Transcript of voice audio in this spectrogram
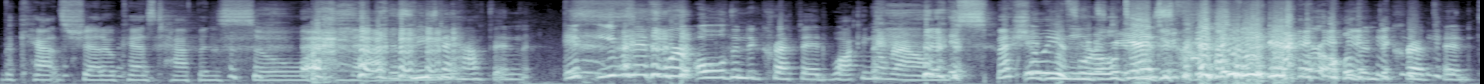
the cat's shadow cast happen so bad. This needs to happen. If even if we're old and decrepit, walking around, Especially it if we're old. yes, especially if we're old and decrepit.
